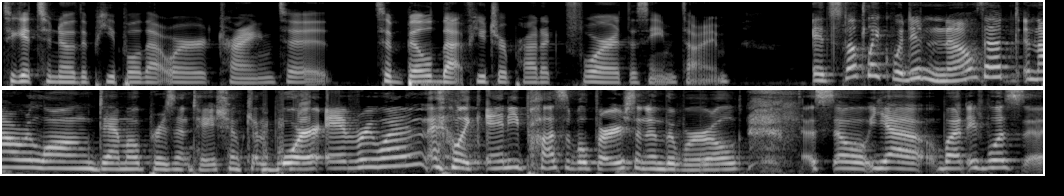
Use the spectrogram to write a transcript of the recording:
to get to know the people that we're trying to to build that future product for at the same time it's not like we didn't know that an hour long demo presentation can bore everyone, like any possible person in the world. So, yeah, but it was uh,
